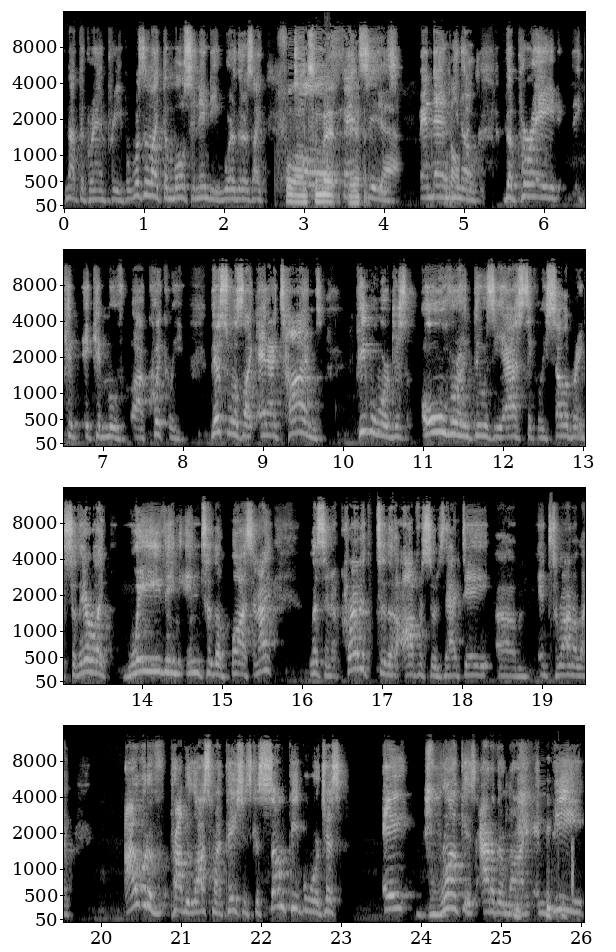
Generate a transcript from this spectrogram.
not the Grand Prix, but it wasn't like the Molson Indy where there's like Full tall cement. Yeah. fences. Yeah. And then Tall you know fences. the parade it could it can move uh, quickly. This was like, and at times people were just over enthusiastically celebrating. So they were like waving into the bus. And I listen, a credit to the officers that day um, in Toronto. Like I would have probably lost my patience because some people were just a drunk is out of their mind and b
